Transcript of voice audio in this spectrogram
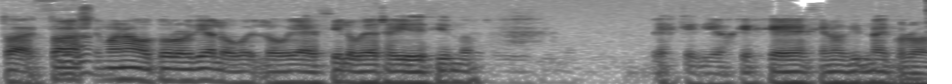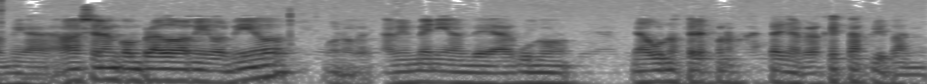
Toda, la semana o todos los días lo, voy a decir, lo voy a seguir diciendo. Es que, Dios, que, es que, no, hay color. Mira, ahora se lo han comprado amigos míos. Bueno, también venían de algunos, de algunos teléfonos castañas, pero es que están flipando.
